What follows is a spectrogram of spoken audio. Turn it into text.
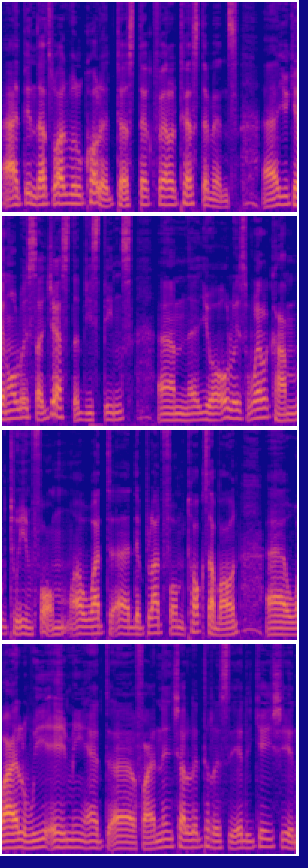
I think that's what we'll call it, uh, Stokvel testaments. Uh, you can always suggest these things. Um, you are always welcome to inform uh, what uh, the platform talks about uh, while we aiming at financial literacy education,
